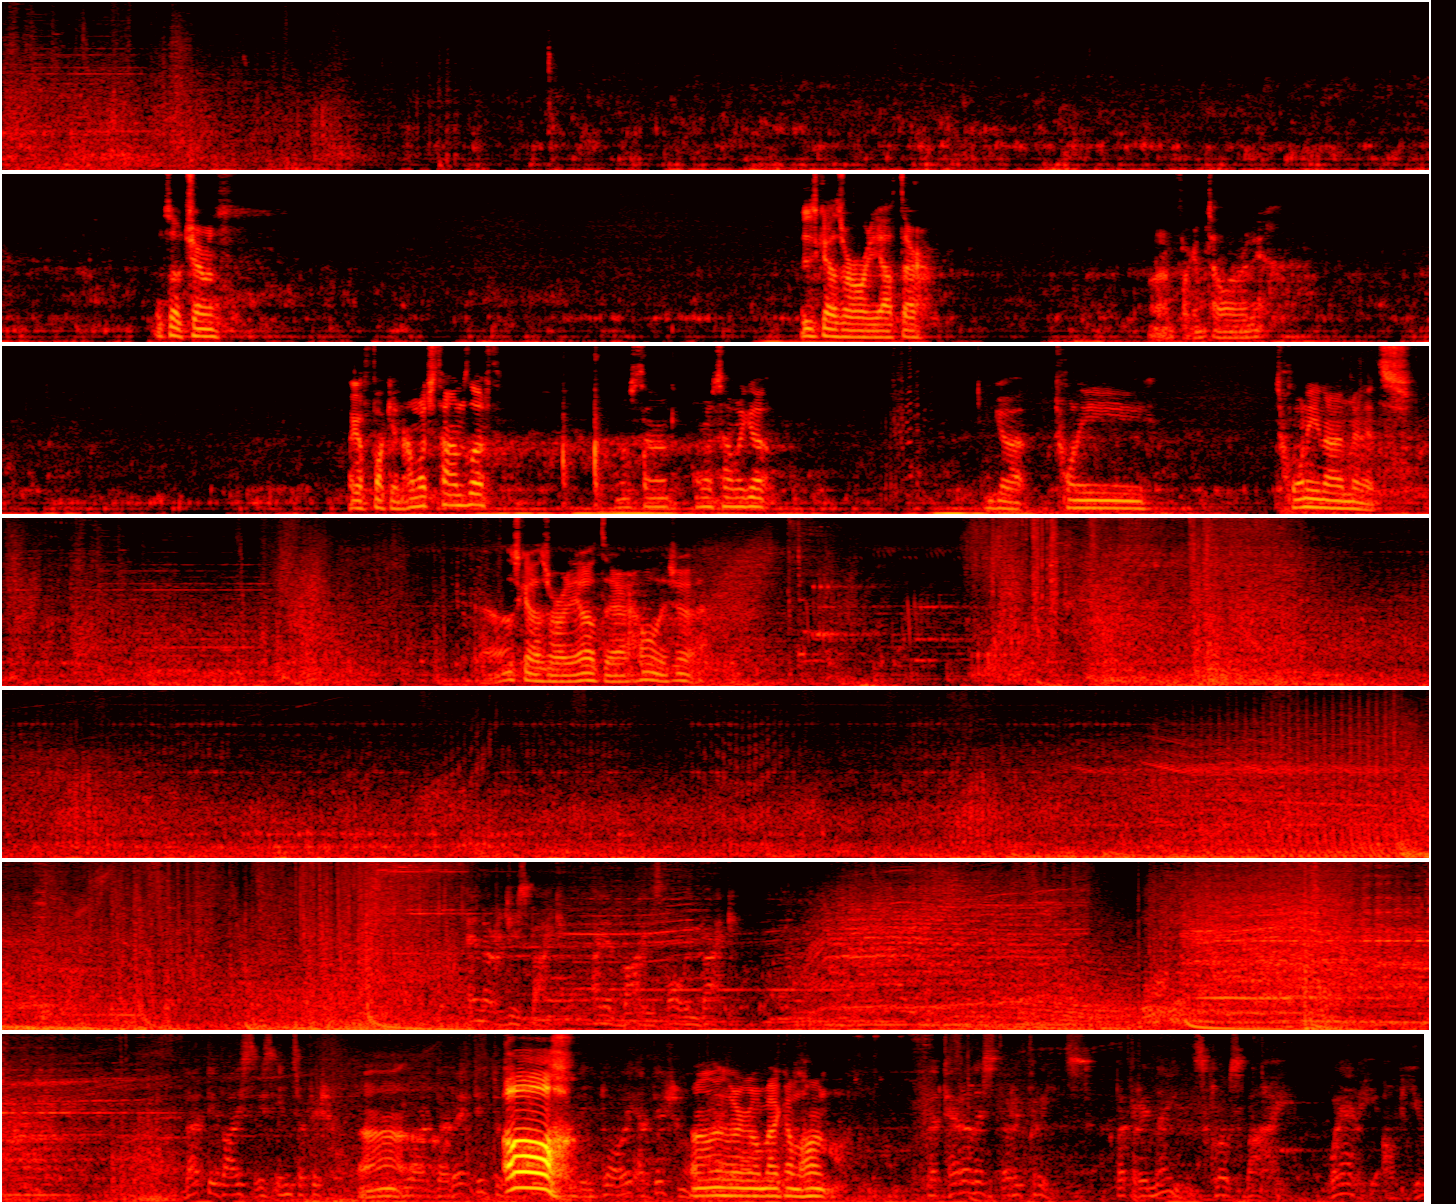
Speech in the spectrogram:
What's up, Chairman? These guys are already out there. I don't fucking tell already. I got fucking how much time's left? How much time? How much time we got? We got 20 29 minutes. Those guys are already out there. Holy shit. Ah. You are directed Oh! secure and employ additional Oh, they're going back on the hunt. The Teralyst retreats, but remains close by, wary of you.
